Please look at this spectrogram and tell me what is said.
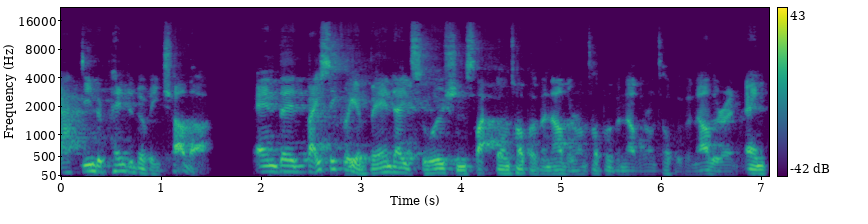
act independent of each other. And they're basically a band aid solution slapped on top of another, on top of another, on top of another. And, and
